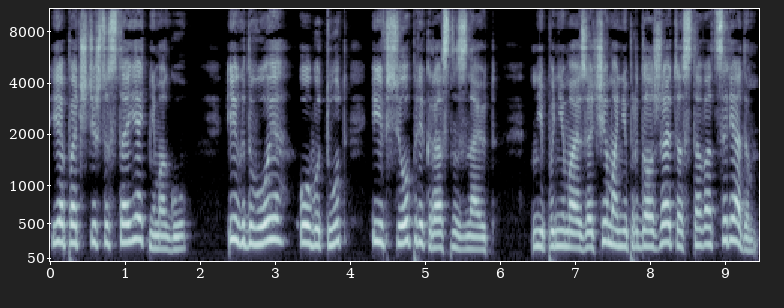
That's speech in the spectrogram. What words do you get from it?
Я почти что стоять не могу. Их двое, оба тут, и все прекрасно знают. Не понимаю, зачем они продолжают оставаться рядом.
